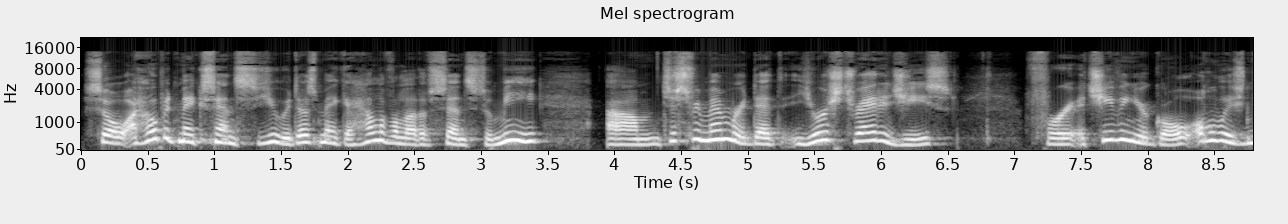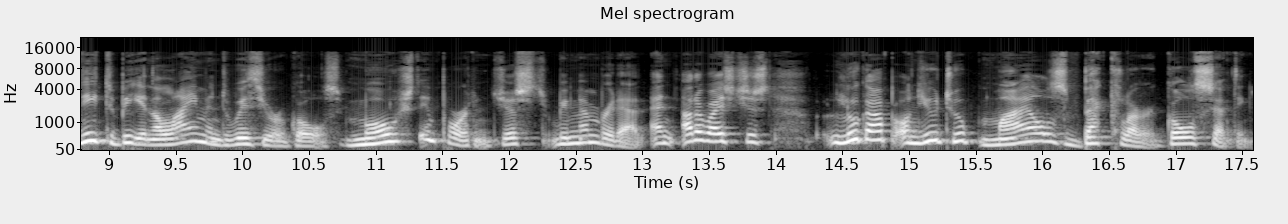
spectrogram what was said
So I hope it makes sense to you. It does make a hell of a lot of sense to me. Um, just remember that your strategies for achieving your goal always need to be in alignment with your goals. Most important, just remember that. And otherwise, just look up on YouTube Miles Beckler goal setting.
